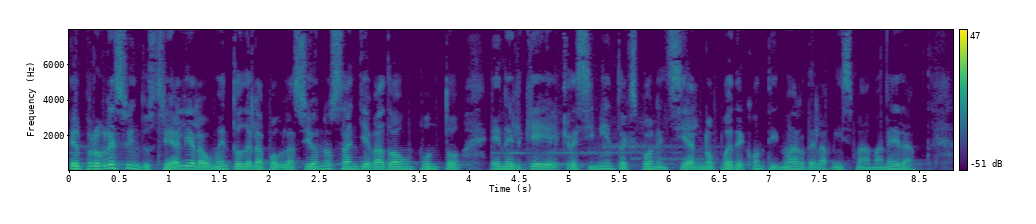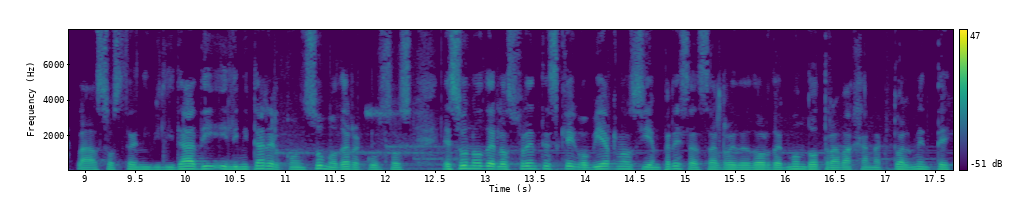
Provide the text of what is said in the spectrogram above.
El progreso industrial y el aumento de la población nos han llevado a un punto en el que el crecimiento exponencial no puede continuar de la misma manera. La sostenibilidad y, limitar el consumo de recursos es uno de los frentes que gobiernos y empresas alrededor del mundo trabajan actualmente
